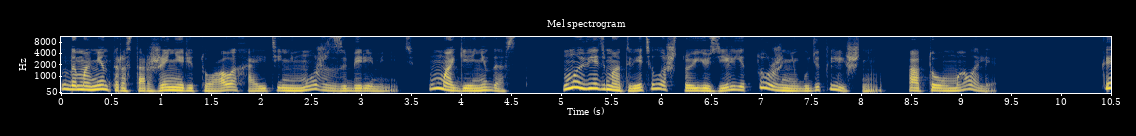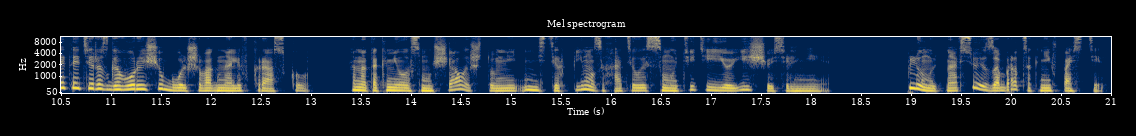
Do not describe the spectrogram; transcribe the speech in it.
До момента расторжения ритуала Хаити не может забеременеть, магия не даст. Но ведьма ответила, что ее зелье тоже не будет лишним, а то мало ли. Кэт эти разговоры еще больше вогнали в краску, она так мило смущалась, что мне нестерпимо захотелось смутить ее еще сильнее. Плюнуть на все и забраться к ней в постель.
